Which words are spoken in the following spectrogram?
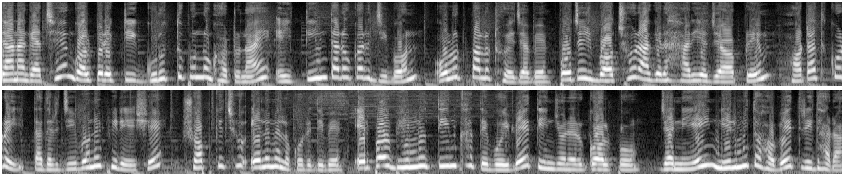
জানা গেছে, গল্পের একটি গুরুত্বপূর্ণ ঘটনায় এই তিন তারকার জীবন ওলট পালট হয়ে যাবে। পঁচিশ বছর আগের হারিয়ে যাওয়া প্রেম হঠাৎ করেই তাদের জীবনে ফিরে এসে সবকিছু এলোমেলো করে দিবে। এরপর ভিন্ন তিন খাতে বইবে তিনজনের গল্প, যা নিয়েই নির্মিত হবে ত্রিধারা।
